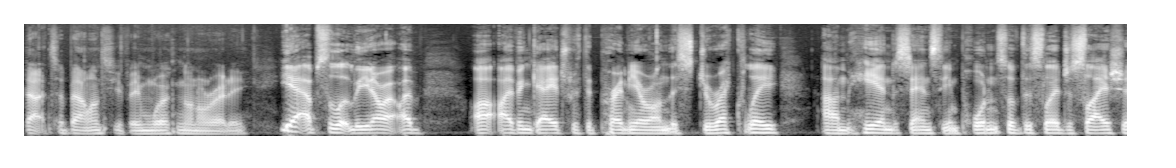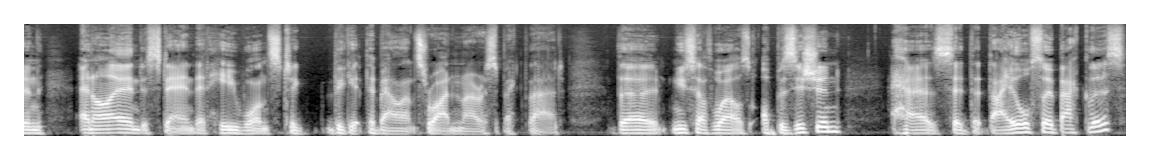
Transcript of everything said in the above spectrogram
that's a balance you've been working on already. Yeah, absolutely. You know, I've, I've engaged with the Premier on this directly. Um, he understands the importance of this legislation, and I understand that he wants to, to get the balance right, and I respect that. The New South Wales opposition has said that they also back this,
